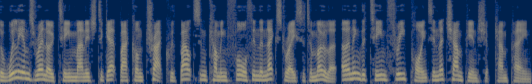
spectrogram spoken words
The Williams-Renault team managed to get back on track with Boutsen coming fourth in the next race at Imola, earning the team three points in their championship campaign.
